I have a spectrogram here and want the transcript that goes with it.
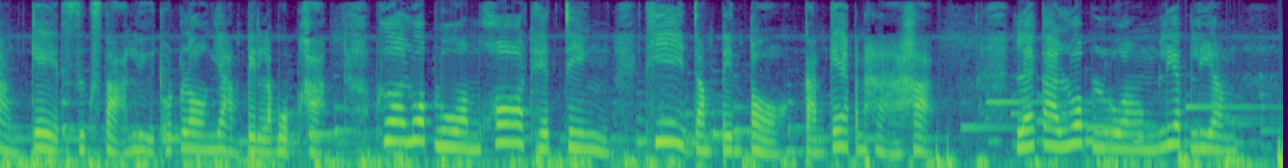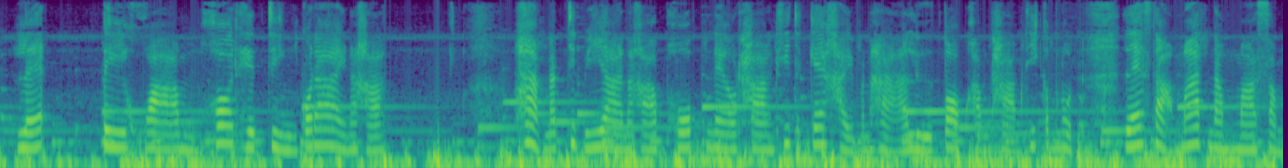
สังเกตศึกษาหรือทดลองอย่างเป็นระบบค่ะ เพื่อรวบรวมข้อเท็จจริง ที่จำเป็นต่อการแก้ปัญหาค่ะ และการรวบรวมเรียบเรียง และตีความข้อเท็จจริงก็ได้นะคะ หากนักจิตวิทยานะคะ พบแนวทางที่จะแก้ไขปัญหาหรือตอบคำถามที่กำหนด และสามารถนำมาสัม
